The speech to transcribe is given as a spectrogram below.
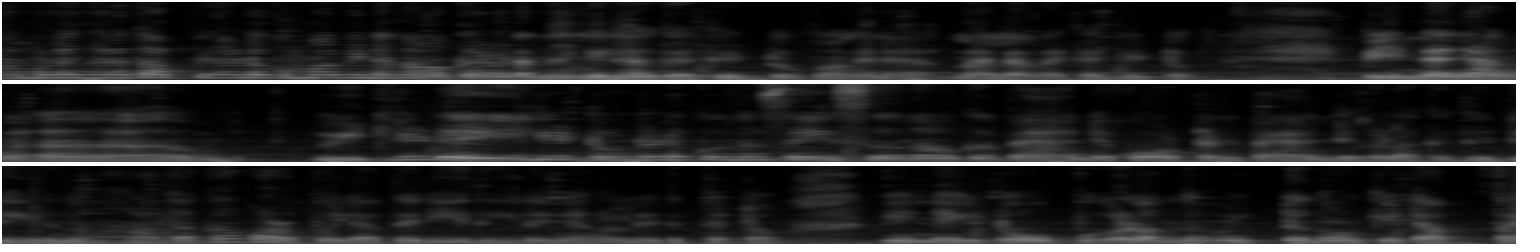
നമ്മളിങ്ങനെ തപ്പി നടക്കുമ്പോൾ പിന്നെ നമുക്ക് എവിടെ നിന്നെങ്കിലുമൊക്കെ കിട്ടും അങ്ങനെ നല്ലതൊക്കെ കിട്ടും. പിന്നെ ഞങ്ങൾ വീട്ടിൽ ഡെയിലി ഇട്ടുകൊണ്ട് എടുക്കുന്ന സൈസ് നമുക്ക് പാന്റ് കോട്ടൺ പാന്റുകളൊക്കെ കിട്ടിയിരുന്നു. അതൊക്കെ കുഴപ്പമില്ലാത്ത രീതിയിൽ ഞങ്ങൾ എടുത്തിട്ടോ. പിന്നെ ഈ ടോപ്പുകളൊന്നും ഇട്ട് നോക്കിയിട്ട് അത്ര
